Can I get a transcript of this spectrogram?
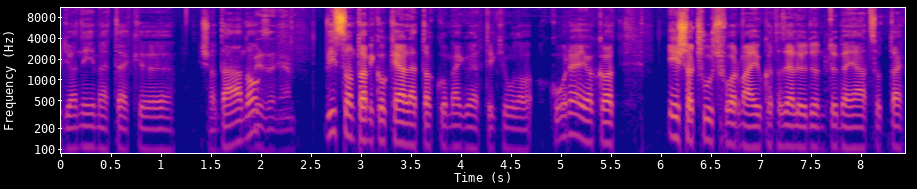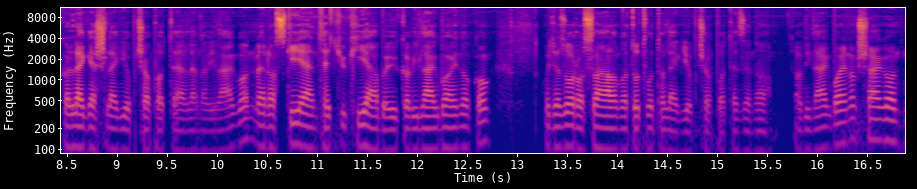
ugye a németek és a dánok. Bizonyán. Viszont amikor kellett, akkor megverték jól a koreaiakat, és a csúcsformájukat az elődöntőben játszották a leges legjobb csapat ellen a világon, mert azt kijelenthetjük, hiába ők a világbajnokok, hogy az orosz válogatott volt a legjobb csapat ezen a, a világbajnokságon,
